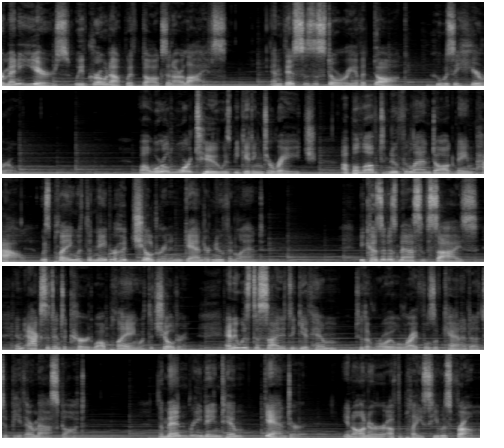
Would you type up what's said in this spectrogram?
For many years, we've grown up with dogs in our lives, and this is the story of a dog who was a hero. While World War II was beginning to rage, a beloved Newfoundland dog named Pal was playing with the neighborhood children in Gander, Newfoundland. Because of his massive size, an accident occurred while playing with the children, and it was decided to give him to the Royal Rifles of Canada to be their mascot. The men renamed him Gander in honor of the place he was from.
